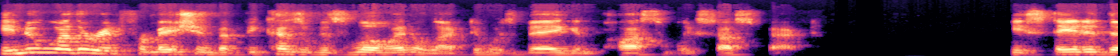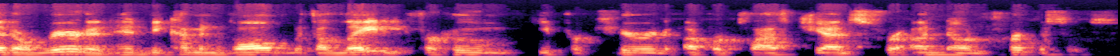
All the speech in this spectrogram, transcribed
He knew other information, but because of his low intellect, it was vague and possibly suspect. He stated that O'Riordan had become involved with a lady for whom he procured upper class gents for unknown purposes.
